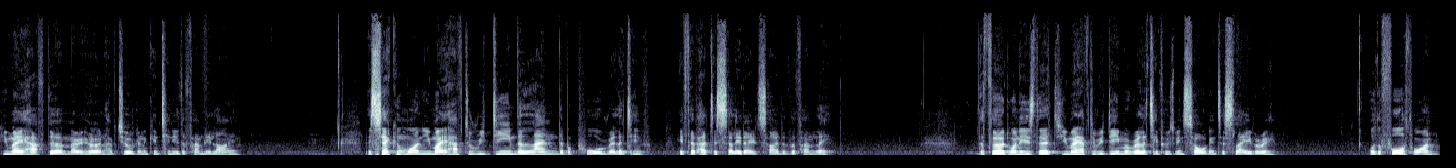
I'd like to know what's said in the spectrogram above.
you may have to marry her and have children and continue the family line. The second one, you might have to redeem the land of a poor relative if they've had to sell it outside of the family. The third one is that you may have to redeem a relative who's been sold into slavery. Or the fourth one,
